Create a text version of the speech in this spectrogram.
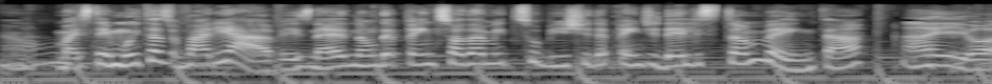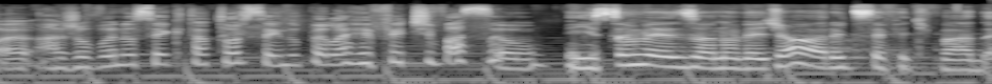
Ah. Mas tem muitas variáveis, né? Não depende só da Mitsubishi, depende deles também, tá? Aí, ó, a Giovana eu sei que tá torcendo pela efetivação. Isso mesmo, eu não vejo a hora de ser efetivada.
